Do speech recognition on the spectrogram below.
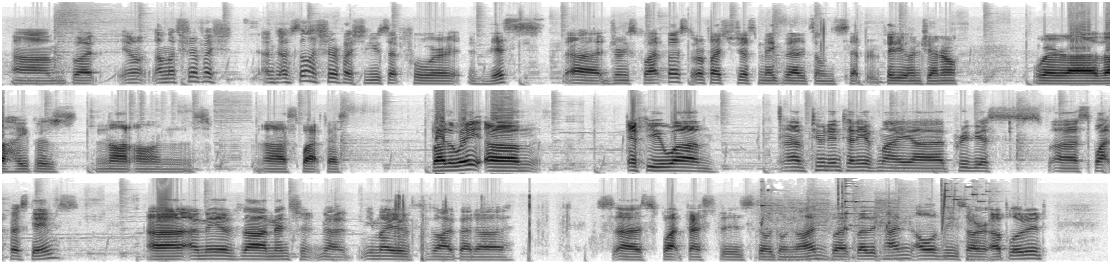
Um, but, you know, I'm not sure if I should, I'm, I'm, still not sure if I should use that for this uh, during Splatfest, or if I should just make that its own separate video in general where uh, the hype is not on uh, Splatfest. By the way, um, if you um, have tuned into any of my uh, previous uh, Splatfest games, uh, I may have uh, mentioned, you might have thought that Splatfest is still going on, but by the time all of these are uploaded,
